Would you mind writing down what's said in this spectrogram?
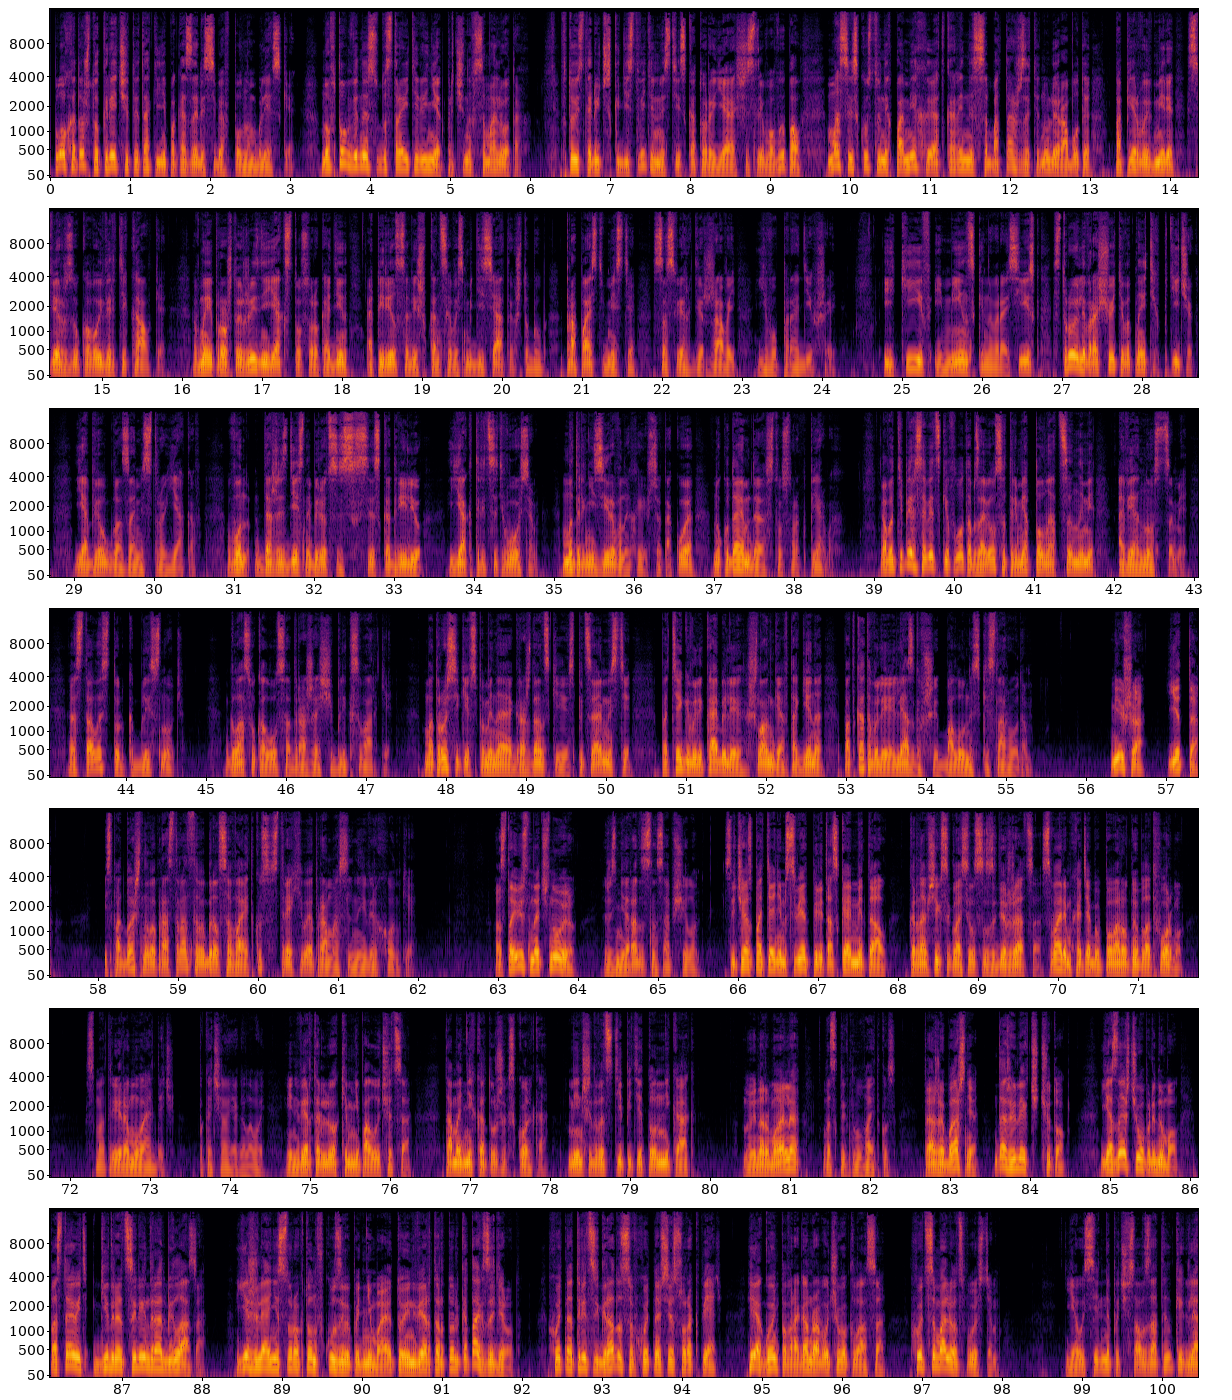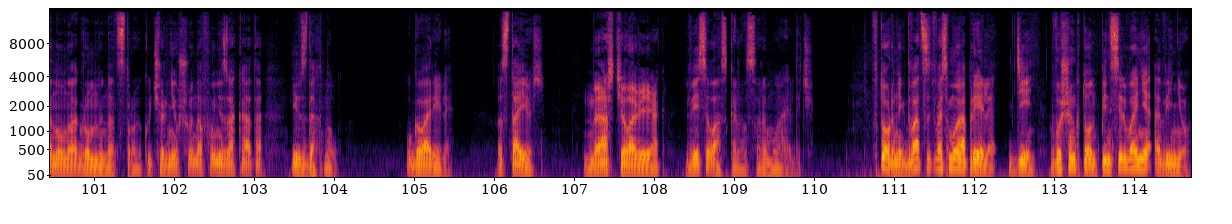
Плохо то, что кречеты так и не показали себя в полном блеске. Но в том вины судостроителей нет, причина в самолетах. В той исторической действительности, из которой я счастливо выпал, масса искусственных помех и откровенный саботаж затянули работы по первой в мире сверхзвуковой вертикалке. В моей прошлой жизни Як-141 оперился лишь в конце 80-х, чтобы пропасть вместе со сверхдержавой, его породившей. И Киев, и Минск, и Новороссийск строили в расчете вот на этих птичек. Я обвел глазами строй Яков. Вон, даже здесь наберется с эскадрилью Як-38 модернизированных и все такое, но куда им до 141-х? А вот теперь советский флот обзавелся тремя полноценными авианосцами. Осталось только блеснуть. Глаз укололся дрожащий блик сварки. Матросики, вспоминая гражданские специальности, подтягивали кабели, шланги автогена, подкатывали лязгавшие баллоны с кислородом. «Миша, едь-то!» Из подбашенного пространства выбрался Вайткус, стряхивая промасленные верхонки. «Остаюсь в ночную!» — жизнерадостно сообщил он. «Сейчас подтянем свет, перетаскаем металл. Крановщик согласился задержаться. Сварим хотя бы поворотную платформу». «Смотри, Рамуальдыч», — покачал я головой. «Инвертор легким не получится. Там одних катушек сколько? Меньше 25 тонн никак». «Ну и нормально», — воскликнул Вайткус. «Та же башня, даже легче чуток. Я знаешь, чего придумал? Поставить гидроцилиндры от Белаза. Ежели они 40 тонн в кузове поднимают, то инвертор только так задерут. Хоть на 30 градусов, хоть на все 45. И огонь по врагам рабочего класса. Хоть самолет спустим. Я усиленно почесал в затылке, глянул на огромную надстройку, чернившую на фоне заката, и вздохнул. Уговорили. Остаюсь. «Наш человек!» — весело оскалился Рамуальдыч. Вторник, 28 апреля. День. Вашингтон, Пенсильвания-авеню.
